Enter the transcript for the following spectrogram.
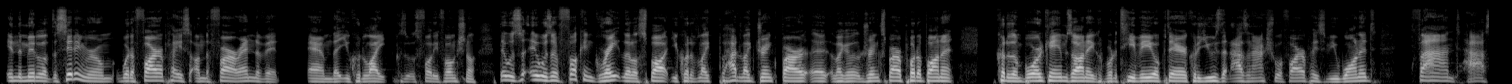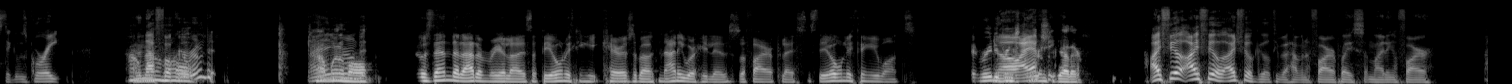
in the middle of the sitting room with a fireplace on the far end of it um that you could light because it was fully functional. There was it was a fucking great little spot. You could have like had like drink bar uh, like a little drinks bar put up on it. Could have done board games on it. You could put a TV up there. Could have used it as an actual fireplace if you wanted. Fantastic. It was great. Can't and that fucker all. ruined it. Can't And he win 'em ruined all. it. It was then that Adam realized that the only thing he cares about in anywhere he lives is a fireplace. It's the only thing he wants. It really No, brings the I room actually- together. I feel I feel I feel guilty about having a fireplace and lighting a fire.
